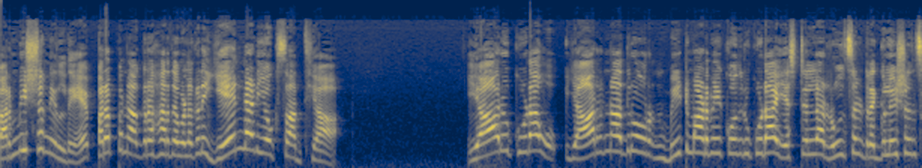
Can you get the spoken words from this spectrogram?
ಪರ್ಮಿಷನ್ ಇಲ್ಲದೆ ಪರಪ್ಪನ ಅಗ್ರಹಾರದ ಒಳಗಡೆ ಏನ್ ನಡೆಯೋಕ್ ಸಾಧ್ಯ? ಯಾರು ಕೂಡ ಯಾರನ್ನಾದ್ರೂ ಅವ್ರನ್ನ ಬೀಟ್ ಮಾಡಬೇಕು ಅಂದ್ರೂ ಕೂಡ ಎಷ್ಟೆಲ್ಲ ರೂಲ್ಸ್ ಅಂಡ್ ರೆಗ್ಯುಲೇಷನ್ಸ್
